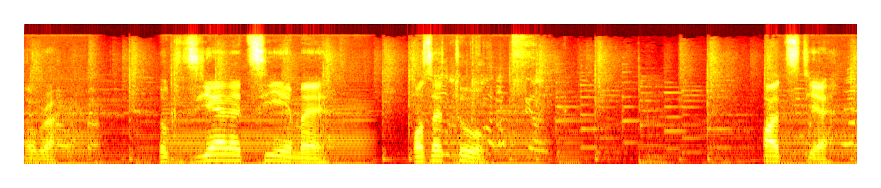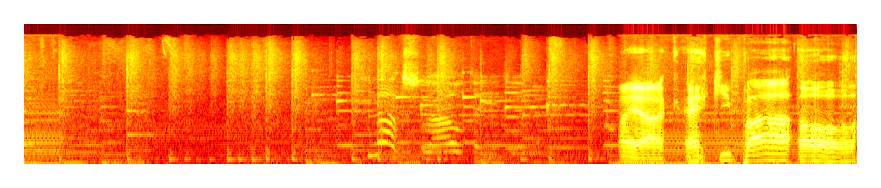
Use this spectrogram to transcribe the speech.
Dobra. Auto. To gdzie lecimy? Może tu. Chodźcie. Na trzy auta jedziemy. A jak? Ekipa! O!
